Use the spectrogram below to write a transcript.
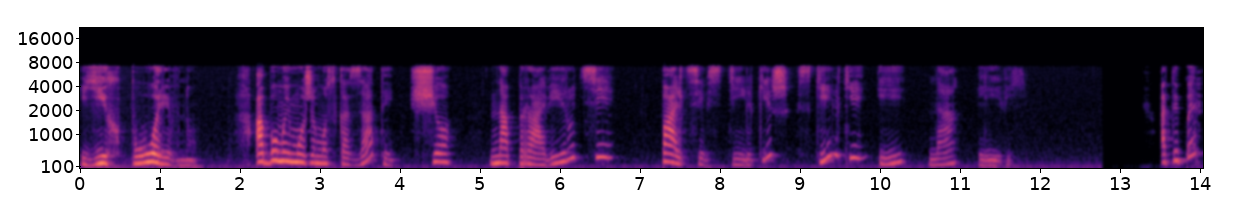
Їх порівну. Або ми можемо сказати, що на правій руці пальців стільки ж, скільки і на лівій. А тепер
